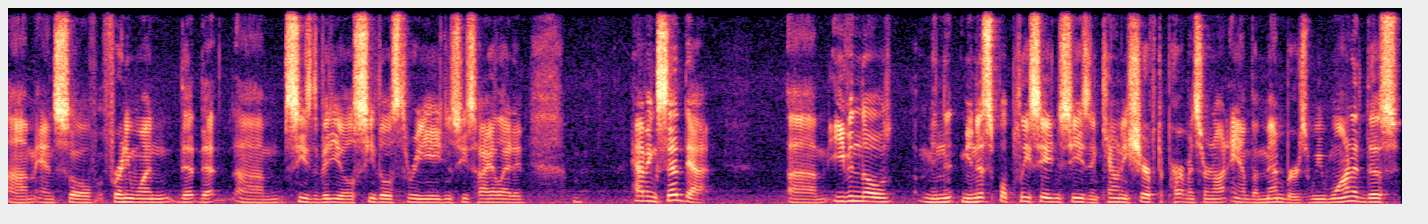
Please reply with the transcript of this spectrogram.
Um, and so, for anyone that, that um, sees the video, see those three agencies highlighted. Having said that, um, even though mun- municipal police agencies and county sheriff departments are not AAMVA members, we wanted this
